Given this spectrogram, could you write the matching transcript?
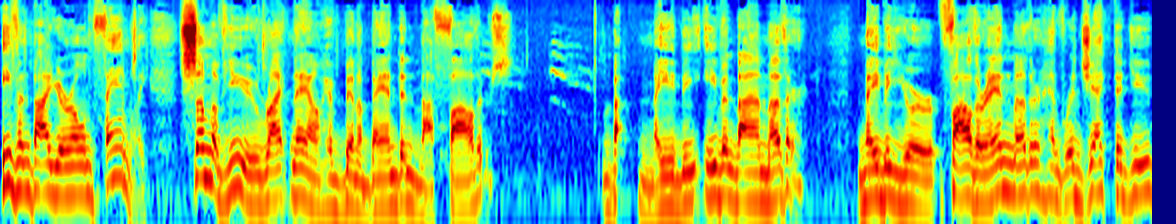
even by your own family. Some of you right now have been abandoned by fathers, but maybe even by a mother. Maybe your father and mother have rejected you.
